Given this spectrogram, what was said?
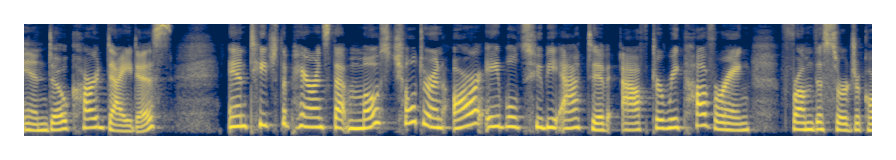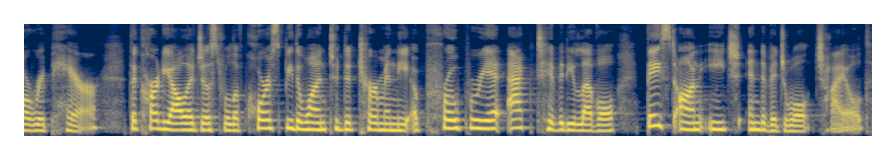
endocarditis. And teach the parents that most children are able to be active after recovering from the surgical repair. The cardiologist will, of course, be the one to determine the appropriate activity level based on each individual child.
